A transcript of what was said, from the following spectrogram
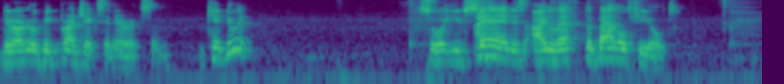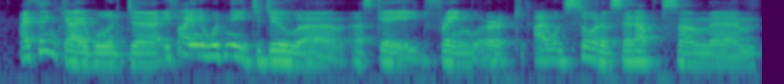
there are no big projects at Ericsson. You can't do it. So what you've I- said is I left the battlefield. I think I would, uh, if I would need to do um, a scaled framework, I would sort of set up some um,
